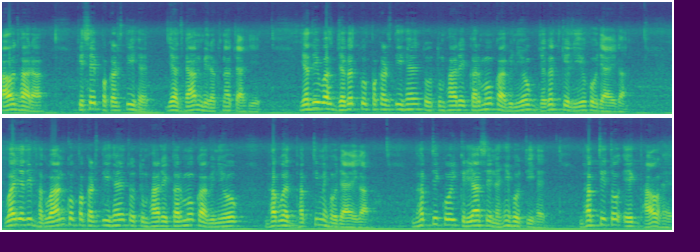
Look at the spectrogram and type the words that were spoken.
भावधारा किसे पकड़ती है, यह ध्यान में रखना चाहिए। यदि वह जगत को पकड़ती है तो तुम्हारे कर्मों का विनियोग जगत के लिए हो जाएगा। वह यदि भगवान को पकड़ती है तो तुम्हारे कर्मों का विनियोग भगवत भक्ति में हो जाएगा। भक्ति कोई क्रिया से नहीं होती है। भक्ति तो एक भाव है।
